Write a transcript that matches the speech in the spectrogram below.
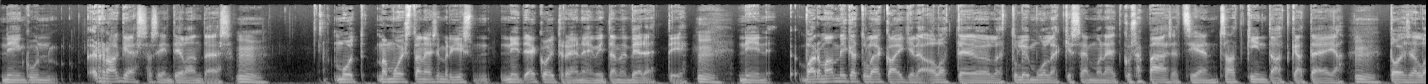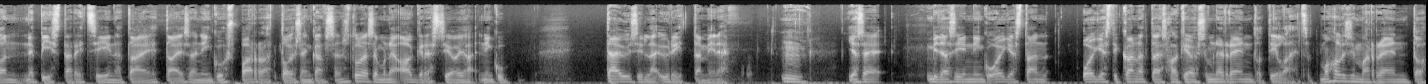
niin kuin ragessa siinä tilanteessa. Mm. Mutta mä muistan esimerkiksi niitä ekoitreenejä, mitä me vedettiin. Mm. Niin varmaan mikä tulee kaikille aloittelijoille, tuli mullekin semmoinen, että kun sä pääset siihen, saat kintaat käteen ja Mm. toisella on ne pistarit siinä tai, tai sä niinku sparraat toisen kanssa, niin se tulee semmoinen aggressio ja niinku täysillä yrittäminen. Mm. Ja se, mitä siinä niinku oikeastaan oikeasti kannattaisi hakea, olisi semmoinen rento tila. Että sä oot mahdollisimman rento,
